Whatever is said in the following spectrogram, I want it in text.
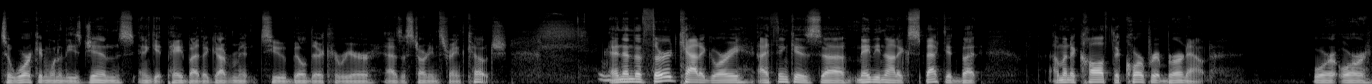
to work in one of these gyms and get paid by the government to build their career as a starting strength coach. And then the third category, I think, is uh, maybe not expected, but I'm going to call it the corporate burnout, or or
